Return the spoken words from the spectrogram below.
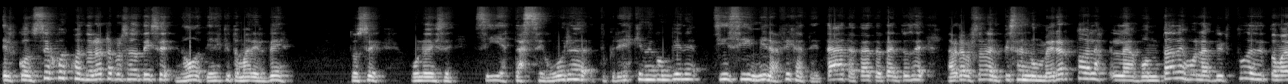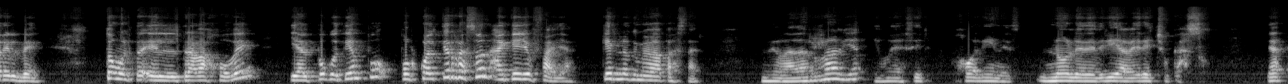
el consejo es cuando la otra persona te dice, no, tienes que tomar el B. Entonces, uno dice, sí, ¿estás segura? ¿Tú crees que me conviene? Sí, sí, mira, fíjate, ta, ta, ta, ta. Entonces la otra persona empieza a enumerar todas las, bondades o las virtudes de tomar el B. Tomo el, trabajo B y al poco tiempo, por cualquier razón, aquello falla. ¿Qué es lo que me va a pasar? Me va a dar rabia y voy a decir, jolines, no le debería haber hecho caso. ¿Ya?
